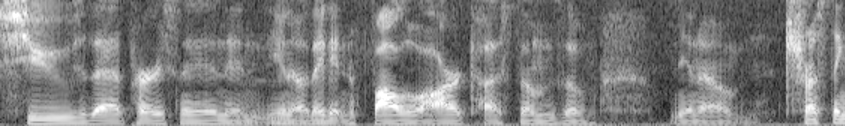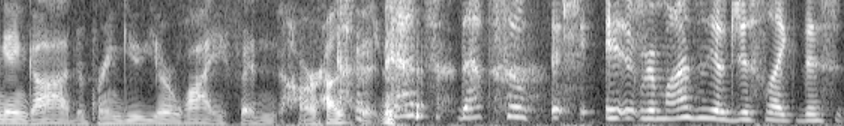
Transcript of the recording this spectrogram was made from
choose that person and you know they didn't follow our customs of you know trusting in God to bring you your wife and her husband? That's that's so. It, it reminds me of just like this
